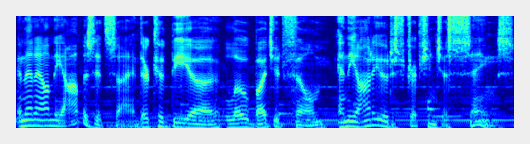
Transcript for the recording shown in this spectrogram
And then on the opposite side, there could be a low budget film and the audio description just sings.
